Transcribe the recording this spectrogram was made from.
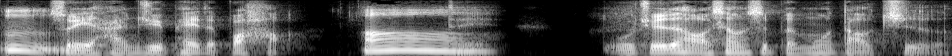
嗯，所以韩剧配的不好。哦，对，我觉得好像是本末倒置了。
